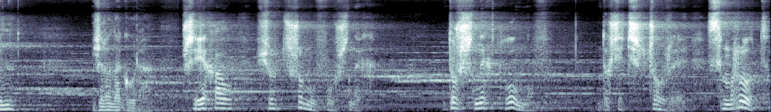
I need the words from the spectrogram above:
Rzepin, Zielona Góra. Przyjechał wśród szumów usznych, dusznych tłumów, dusić szczury, smród,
